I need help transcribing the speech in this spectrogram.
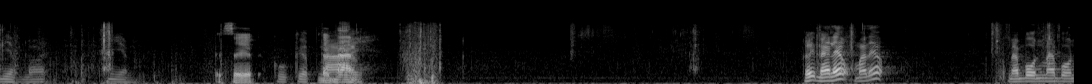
เรียบร้อยเยี่ยม เสร็จกูเกือบในตาบ้ายนเฮ้ย มาแล้ว มาแล้ว มาบน มาบน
